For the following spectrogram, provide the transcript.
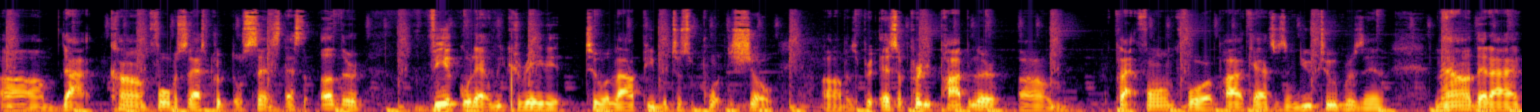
um, forward slash crypto sense. That's the other vehicle that we created to allow people to support the show. Um, it's, it's, a pretty popular um, platform for podcasters and YouTubers. And now that I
